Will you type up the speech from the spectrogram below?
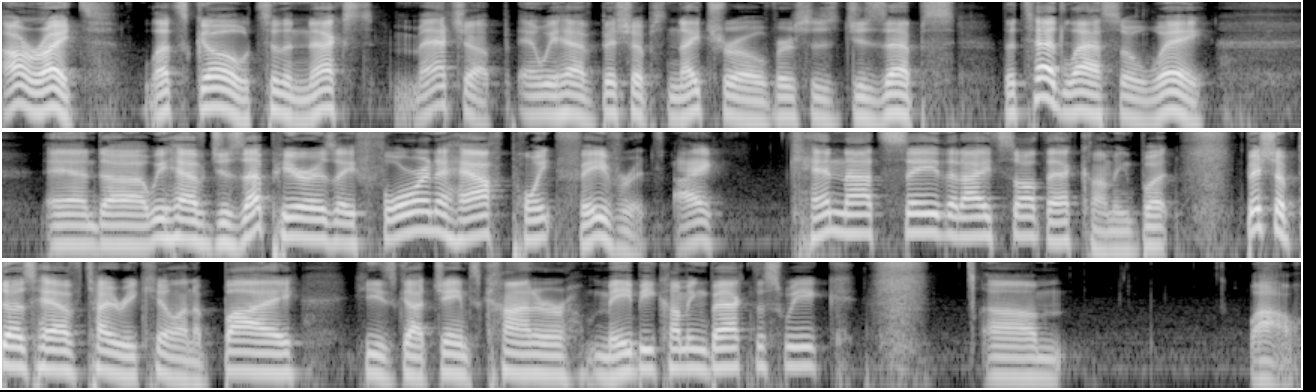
All right, let's go to the next matchup, and we have Bishop's Nitro versus Giuseppe's the Ted Lasso way. And uh, we have Giuseppe here as a four and a half point favorite. I cannot say that I saw that coming, but Bishop does have Tyreek Hill on a bye. He's got James Conner maybe coming back this week. Um, wow.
